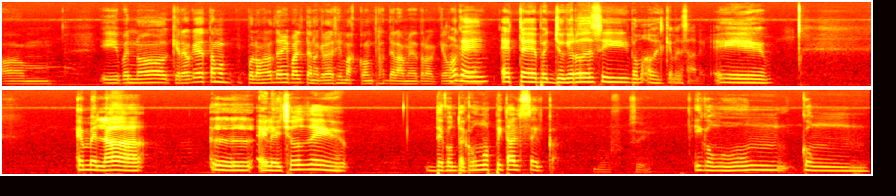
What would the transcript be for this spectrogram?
Um, y pues no, creo que estamos, por lo menos de mi parte, no quiero decir más contras de la metro. Que ok, este, pues yo quiero decir, vamos a ver qué me sale. Eh, en verdad, el, el hecho de, de contar con un hospital cerca. sí. Y con un, con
